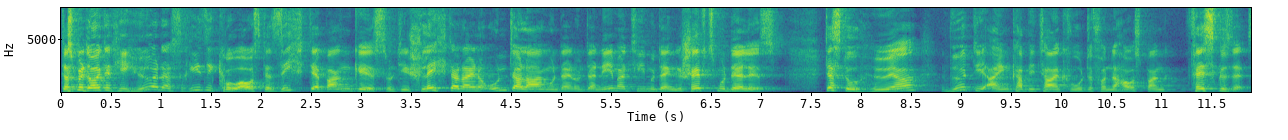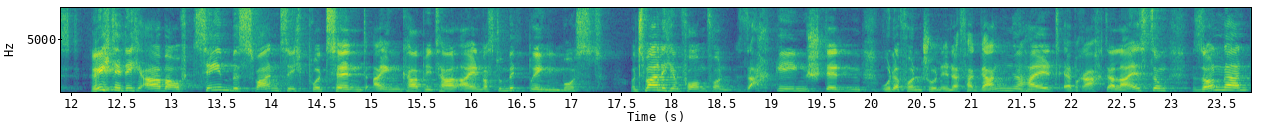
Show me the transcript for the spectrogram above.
Das bedeutet, je höher das Risiko aus der Sicht der Bank ist und je schlechter deine Unterlagen und dein Unternehmerteam und dein Geschäftsmodell ist, desto höher wird die Eigenkapitalquote von der Hausbank festgesetzt. Richte dich aber auf 10 bis 20 Prozent Eigenkapital ein, was du mitbringen musst. Und zwar nicht in Form von Sachgegenständen oder von schon in der Vergangenheit erbrachter Leistung, sondern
